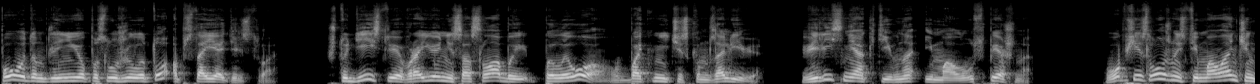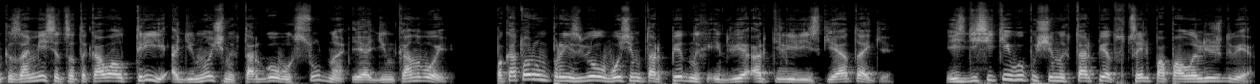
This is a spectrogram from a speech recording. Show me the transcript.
Поводом для нее послужило то обстоятельство, что действия в районе со слабой ПЛО в Ботническом заливе велись неактивно и малоуспешно. В общей сложности Маланченко за месяц атаковал три одиночных торговых судна и один конвой, по которым произвел восемь торпедных и две артиллерийские атаки, из десяти выпущенных торпед в цель попало лишь две.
